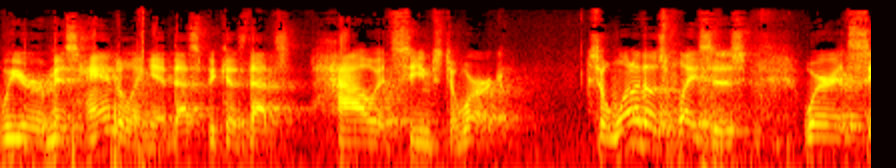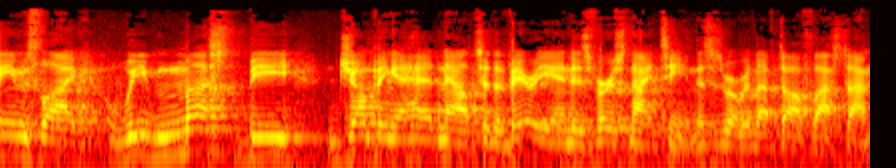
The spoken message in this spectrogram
we're mishandling it. That's because that's how it seems to work. So, one of those places where it seems like we must be jumping ahead now to the very end is verse 19. This is where we left off last time,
